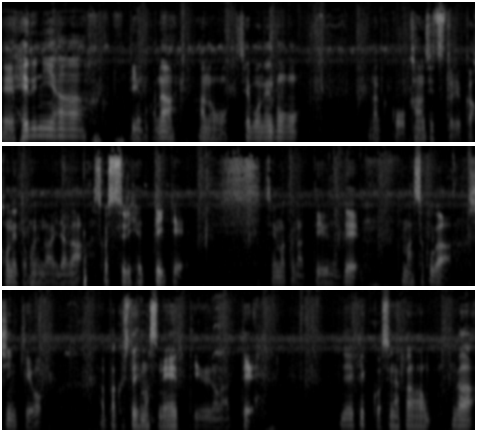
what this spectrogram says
えー、ヘルニアっていうのかなあの背骨のなんかこう関節というか骨と骨の間が少しすり減っていて狭くなっているので、まあ、そこが神経を圧迫していますねっていうのがあってで結構背中が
